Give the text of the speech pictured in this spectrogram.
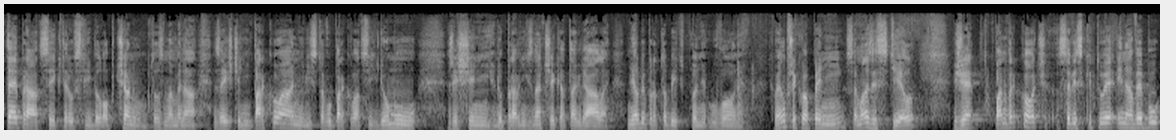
té práci, kterou slíbil občanům. To znamená zajištění parkování, výstavu parkovacích domů, řešení dopravních značek a tak dále. Měl by proto být plně uvolněn. K mému překvapení jsem ale zjistil, že pan Vrkoč se vyskytuje i na webu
